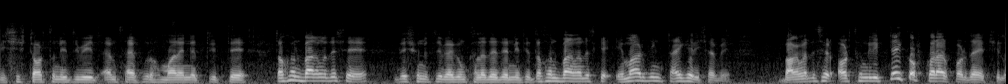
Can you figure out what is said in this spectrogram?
বিশিষ্ট অর্থনীতিবিদ এম সাইফুর রহমানের নেতৃত্বে। তখন বাংলাদেশে দেশনেত্রী বেগম খালেদা জিয়ার নীতি তখন বাংলাদেশকে এমার্জিং টাইগার হিসাবে বাংলাদেশের অর্থনীতি টেক অফ করার পর্যায়ে ছিল।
